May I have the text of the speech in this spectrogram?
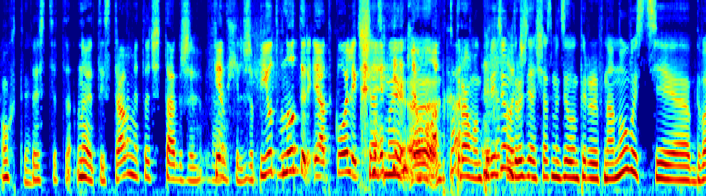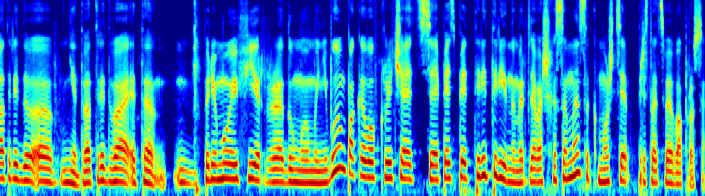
Ух ты. То есть это, ну, это и с травами точно так же. Да. Фенхель же пьют внутрь и от колик. Сейчас мы э, к травмам перейдем. Друзья, сейчас мы делаем перерыв на новости. 232, э, нет, 232 это прямой эфир. Думаю, мы не будем пока его включать. 5533 номер для ваших смс -ок. Можете прислать свои вопросы.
